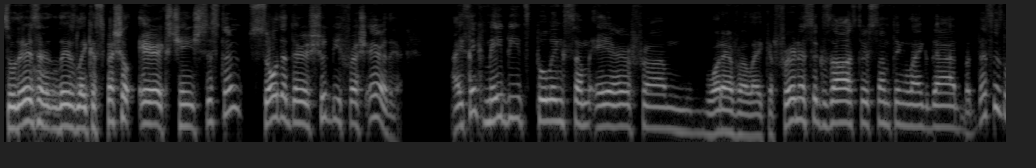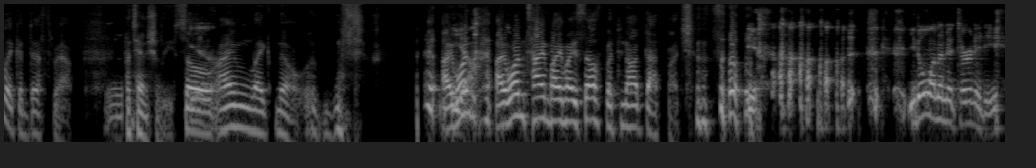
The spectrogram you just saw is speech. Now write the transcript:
So there's a there's like a special air exchange system so that there should be fresh air there. I think maybe it's pulling some air from whatever, like a furnace exhaust or something like that. But this is like a death trap, mm. potentially. So yeah. I'm like, no. I yeah. want I want time by myself, but not that much. so yeah. you don't want an eternity.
